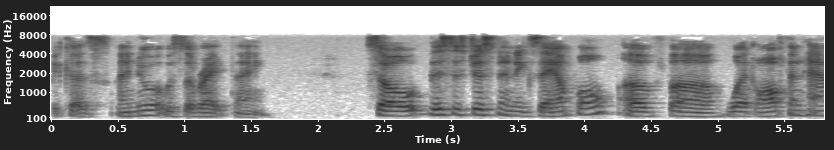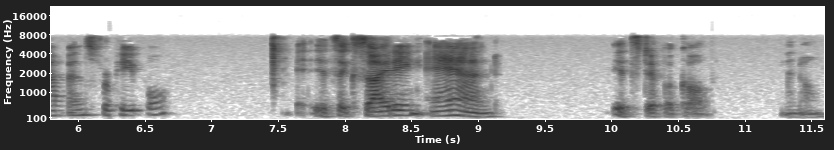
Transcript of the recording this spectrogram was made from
because I knew it was the right thing. So, this is just an example of uh, what often happens for people. It's exciting and it's difficult, you know.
